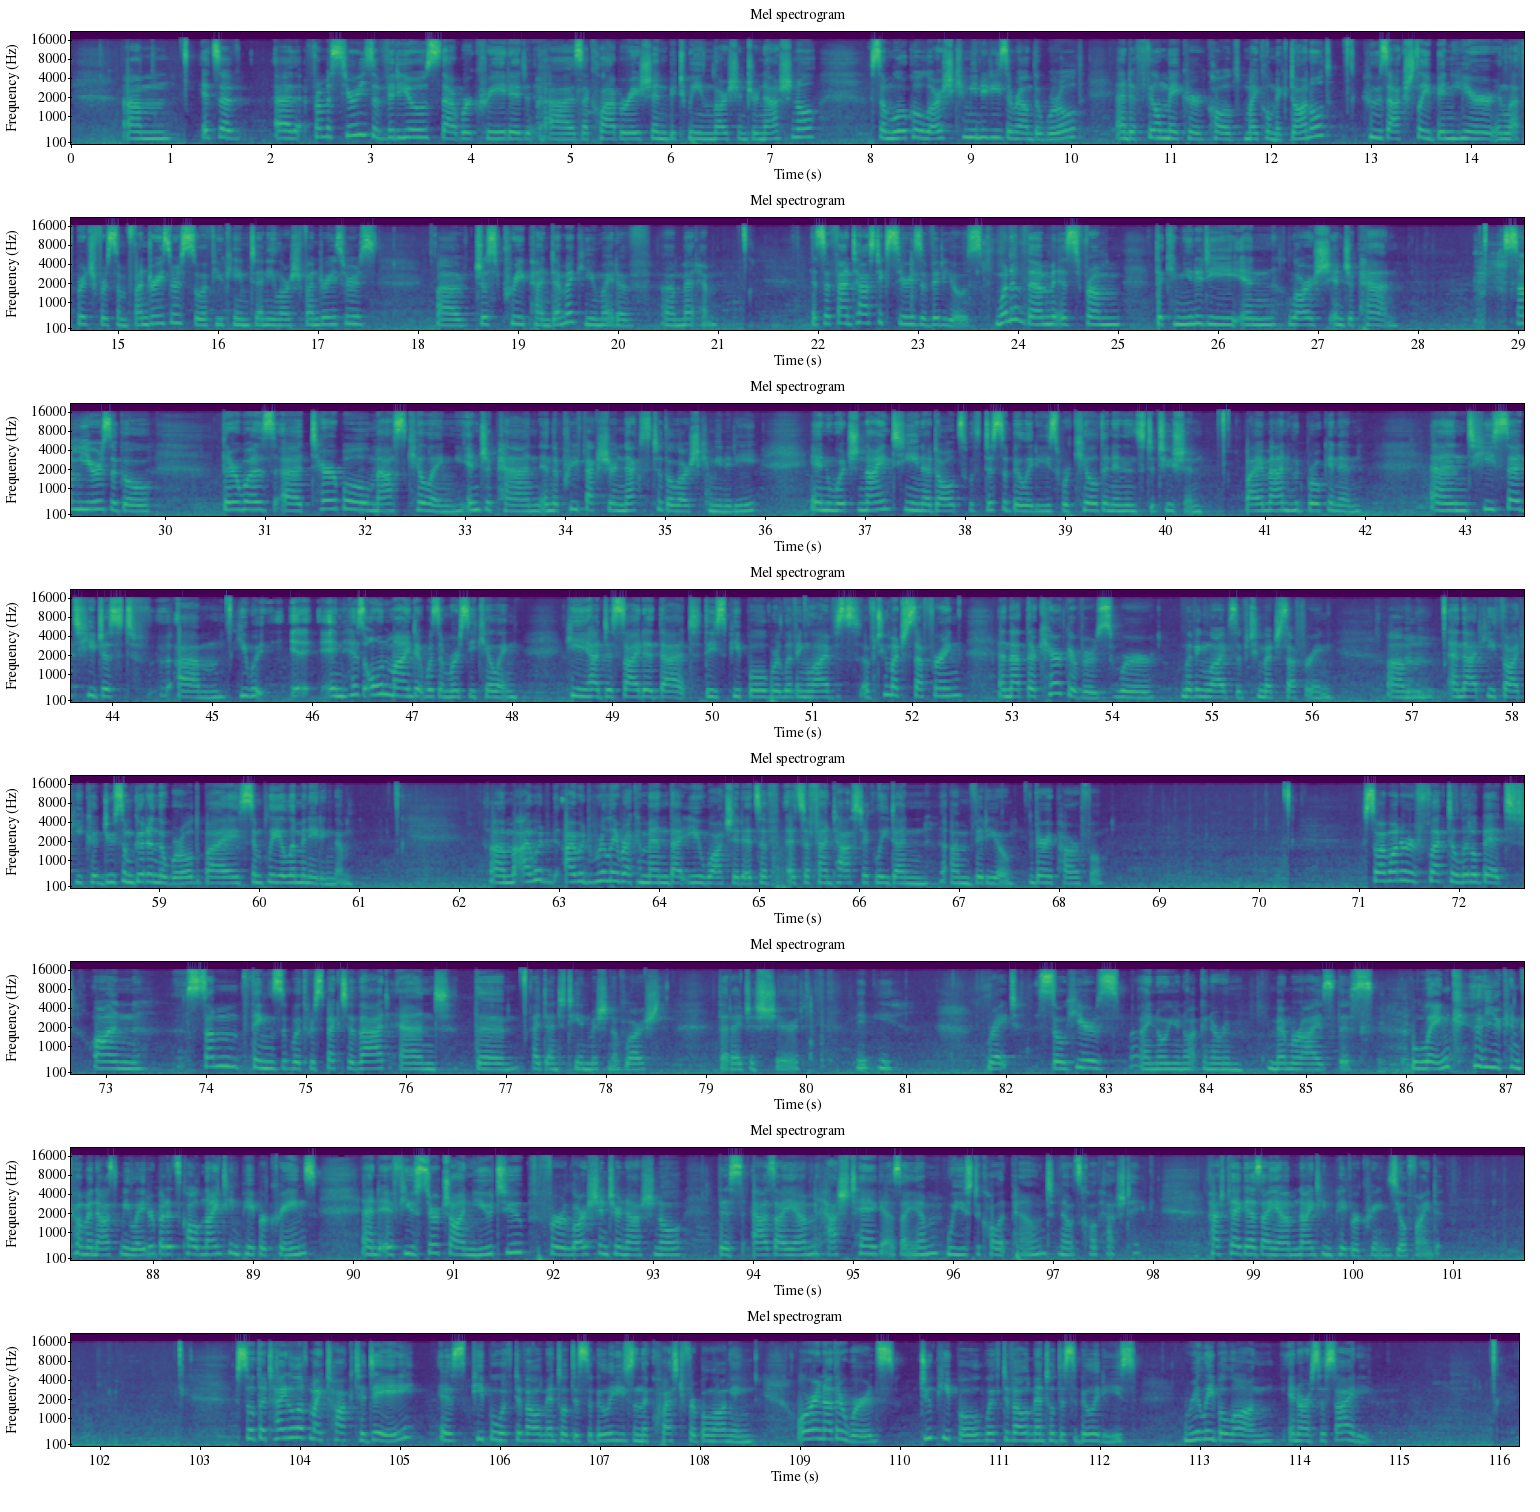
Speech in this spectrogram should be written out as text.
Um, it's a uh, from a series of videos that were created as a collaboration between L'Arche International, some local L'Arche communities around the world, and a filmmaker called Michael McDonald, who's actually been here in Lethbridge for some fundraisers. So if you came to any L'Arche fundraisers uh, just pre-pandemic, you might have uh, met him. It's a fantastic series of videos. One of them is from the community in L'Arche in Japan. Some years ago, there was a terrible mass killing in Japan in the prefecture next to the L'Arche community, in which 19 adults with disabilities were killed in an institution by a man who'd broken in. And he said he just um, he w- in his own mind it was a mercy killing. He had decided that these people were living lives of too much suffering and that their caregivers were living lives of too much suffering um, and that he thought he could do some good in the world by simply eliminating them um, I would I would really recommend that you watch it. It's a it's a fantastically done um, video, very powerful. So I want to reflect a little bit on some things with respect to that and the identity and mission of L'Arche that I just shared. Maybe, right. So here's, I know you're not going to rem- memorize this link. you can come and ask me later, but it's called 19 Paper Cranes. And if you search on YouTube for L'Arche International, this as I am, hashtag as I am, we used to call it pound, now it's called hashtag. Hashtag as I am, 19 paper cranes, you'll find it. So the title of my talk today is People with Developmental Disabilities and the Quest for Belonging. Or in other words, do people with developmental disabilities really belong in our society?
